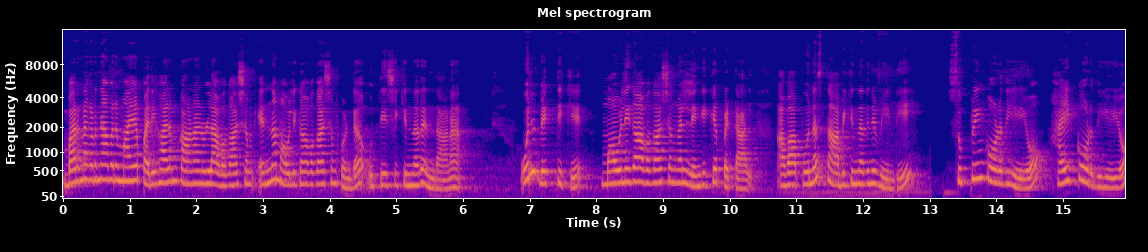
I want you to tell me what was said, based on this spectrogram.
ഭരണഘടനാപരമായ പരിഹാരം കാണാനുള്ള അവകാശം എന്ന മൗലികാവകാശം കൊണ്ട് ഉദ്ദേശിക്കുന്നത് എന്താണ് ഒരു വ്യക്തിക്ക് മൗലികാവകാശങ്ങൾ ലംഘിക്കപ്പെട്ടാൽ അവ പുനഃസ്ഥാപിക്കുന്നതിന് വേണ്ടി സുപ്രീം കോടതിയെയോ ഹൈക്കോടതിയെയോ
